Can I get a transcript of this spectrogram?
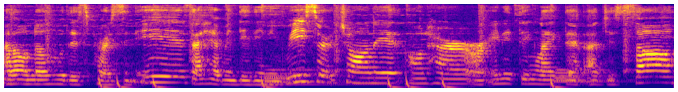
I don't know who this person is. I haven't did any research on it, on her or anything like that. I just saw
